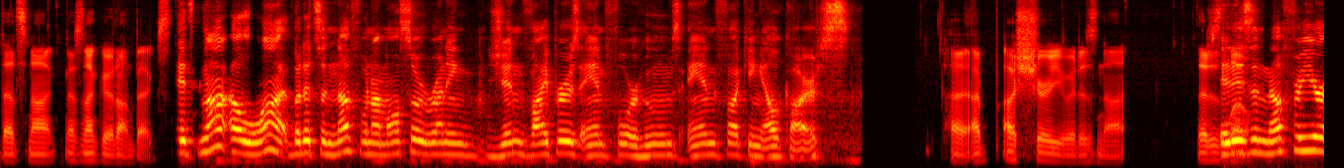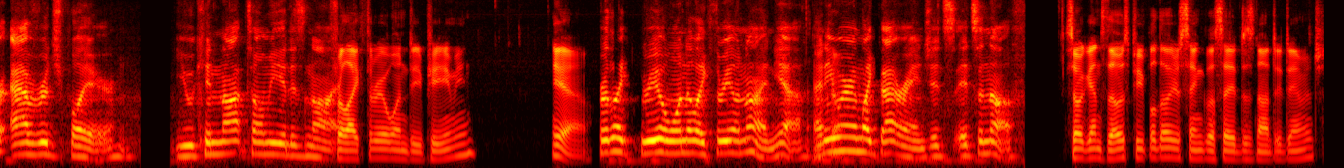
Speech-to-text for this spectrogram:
that's not that's not good on Bex. It's not a lot, but it's enough when I'm also running Gen Vipers and Four Whoms and fucking Elcars. I, I assure you, it is not. That is It low. is enough for your average player. You cannot tell me it is not. for like 301 DP. You mean? Yeah. For like 301 to like 309, yeah. Anywhere in like that range, it's it's enough. So against those people, though, you're saying Glissade does not do damage,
